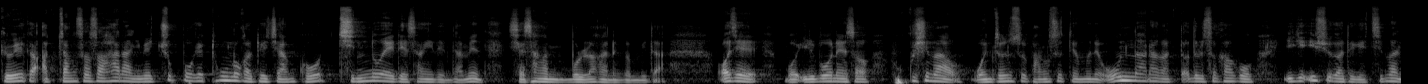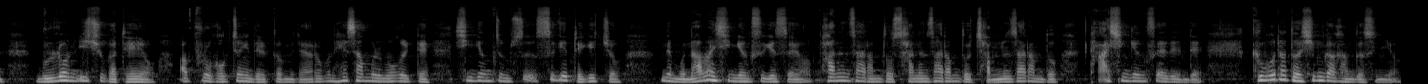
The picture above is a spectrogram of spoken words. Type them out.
교회가 앞장서서 하나님의 축복의 통로가 되지 않고 진노의 대상이 된다면 세상은 몰라가는 겁니다. 어제 뭐 일본에서 후쿠시마 원전수 방수 때문에 온 나라가 떠들썩하고 이게 이슈가 되겠지만 물론 이슈가 돼요. 앞으로 걱정이 될 겁니다. 여러분 해산물 먹을 때 신경 좀 쓰, 게 되겠죠. 근데 뭐 나만 신경 쓰겠어요. 파는 사람도 사는 사람도 잡는 사람도 다 신경 써야 되는데 그보다 더 심각한 것은요.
